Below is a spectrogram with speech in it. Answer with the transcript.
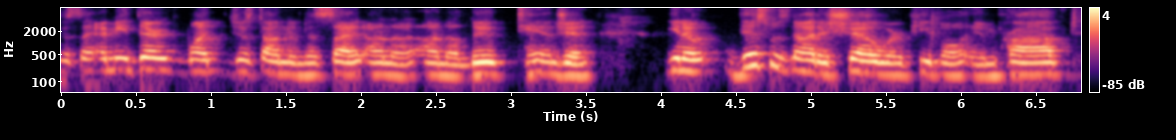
just like- I mean, there one just on an aside on a on a Luke tangent. You know, this was not a show where people improved.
